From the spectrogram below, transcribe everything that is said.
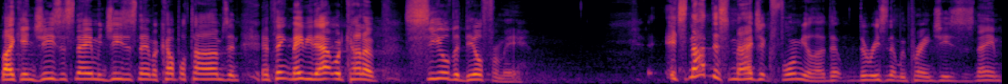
like, in Jesus' name, in Jesus' name a couple times and, and think maybe that would kind of seal the deal for me. It's not this magic formula that the reason that we pray in Jesus' name.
